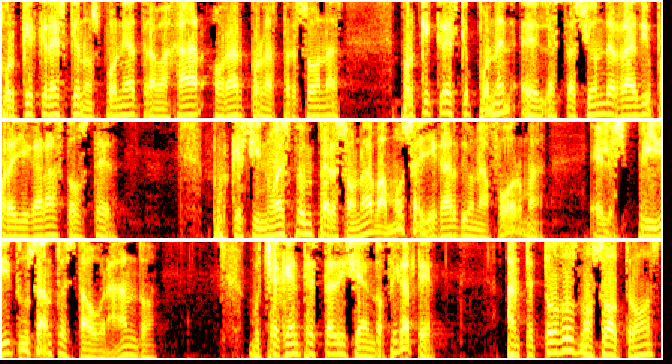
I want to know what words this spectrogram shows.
¿Por qué crees que nos pone a trabajar, orar por las personas? ¿Por qué crees que ponen eh, la estación de radio para llegar hasta usted? Porque si no es en persona, vamos a llegar de una forma. El Espíritu Santo está orando. Mucha gente está diciendo, fíjate, ante todos nosotros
